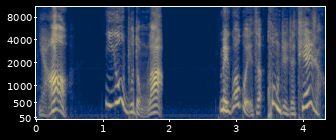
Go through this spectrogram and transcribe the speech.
娘，你又不懂了。美国鬼子控制着天上，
